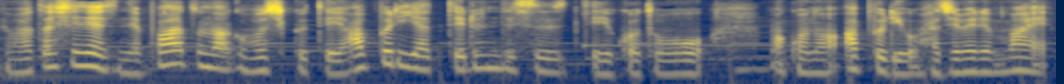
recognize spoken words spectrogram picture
で私ですねパートナーが欲しくてアプリやってるんですっていうことを、まあ、このアプリを始める前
